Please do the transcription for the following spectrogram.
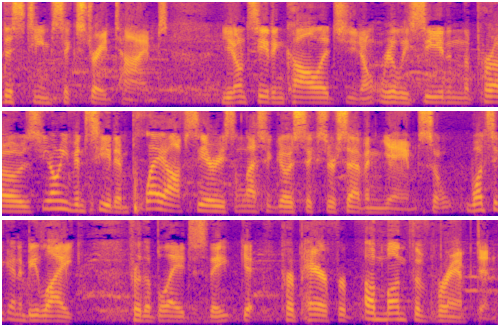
this team six straight times? You don't see it in college. You don't really see it in the pros. You don't even see it in playoff series unless it goes six or seven games. So, what's it going to be like for the Blades as they get prepared for a month of Brampton?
